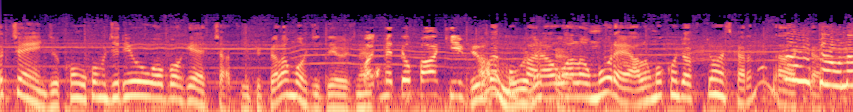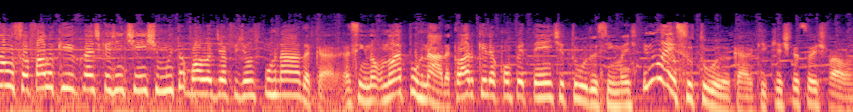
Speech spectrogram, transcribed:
o Change, como, como diria o Alborguete, ah, Felipe, pelo amor de Deus, né? Pode meter o pau aqui, viu? Vai Moore, comparar né, o cara? Alan Moore, é, Alan Moore com o Geoff Jones, cara, não dá, Não, cara. então, não, só falo que eu acho que a gente enche muita bola de Jeff Jones por nada, cara. Assim, não, não é por nada. Claro que ele é competente e tudo, assim, mas ele não é isso tudo, cara, que, que as pessoas falam.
